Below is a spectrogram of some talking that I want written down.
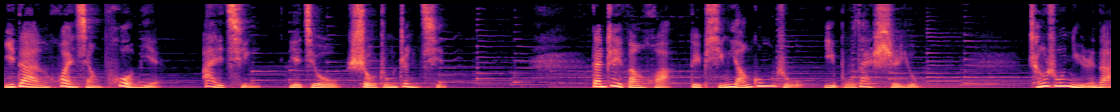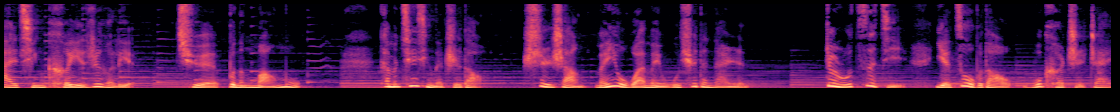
一旦幻想破灭，爱情也就寿终正寝。但这番话对平阳公主已不再适用。成熟女人的爱情可以热烈，却不能盲目。她们清醒的知道，世上没有完美无缺的男人，正如自己也做不到无可指摘。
